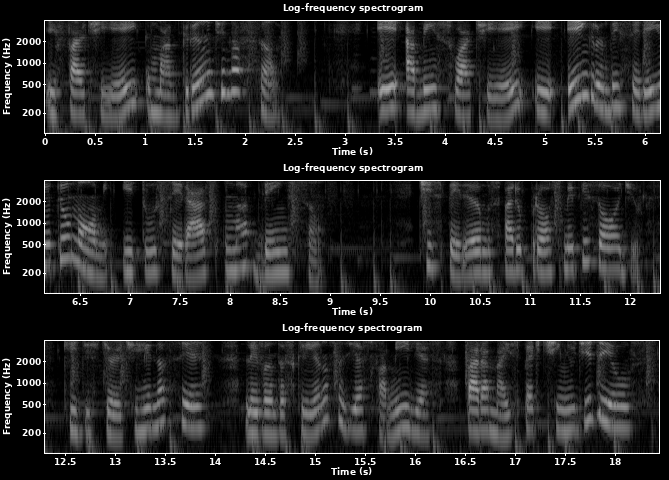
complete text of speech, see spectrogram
e far-te-ei uma grande nação. E abençoar-te-ei e engrandecerei o teu nome, e tu serás uma bênção. Te esperamos para o próximo episódio, Kids Church Renascer, levando as crianças e as famílias para mais pertinho de Deus.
